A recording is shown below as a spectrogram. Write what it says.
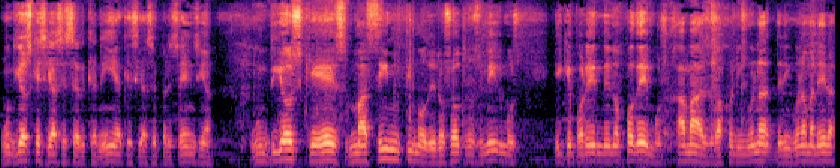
Un Dios que se hace cercanía, que se hace presencia, un Dios que es más íntimo de nosotros mismos y que por ende no podemos jamás, bajo ninguna, de ninguna manera,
